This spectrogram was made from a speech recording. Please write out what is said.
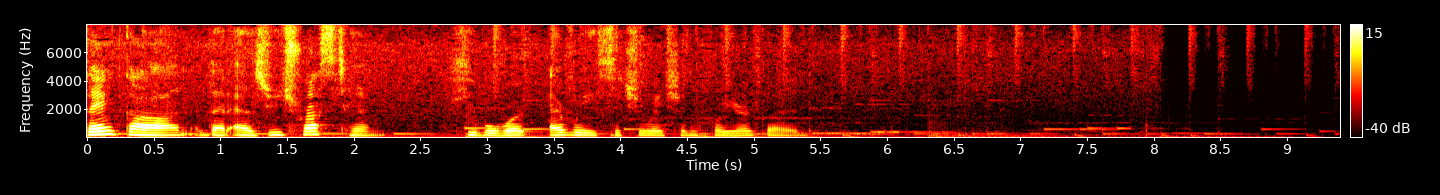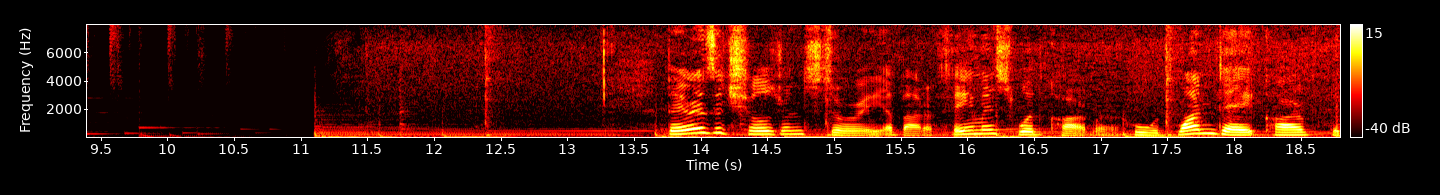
Thank God that as you trust Him, He will work every situation for your good. There is a children's story about a famous wood carver who would one day carve the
